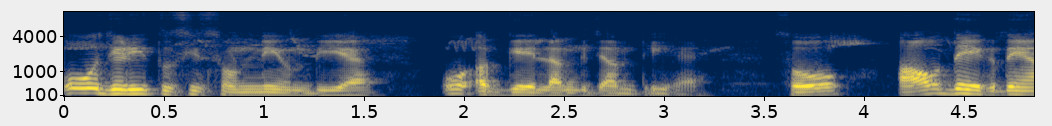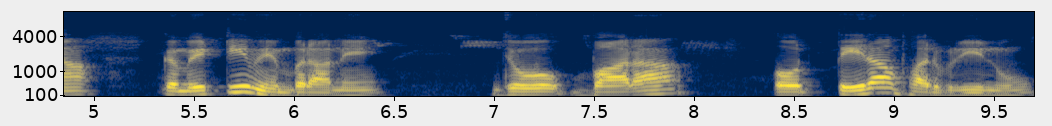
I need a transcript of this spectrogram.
ਉਹ ਜਿਹੜੀ ਤੁਸੀਂ ਸੁਣਨੀ ਹੁੰਦੀ ਹੈ ਉਹ ਅੱਗੇ ਲੰਘ ਜਾਂਦੀ ਹੈ। ਸੋ ਆਓ ਦੇਖਦੇ ਹਾਂ ਕਮੇਟੀ ਮੈਂਬਰਾਂ ਨੇ ਜੋ 12 ਔਰ 13 ਫਰਵਰੀ ਨੂੰ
